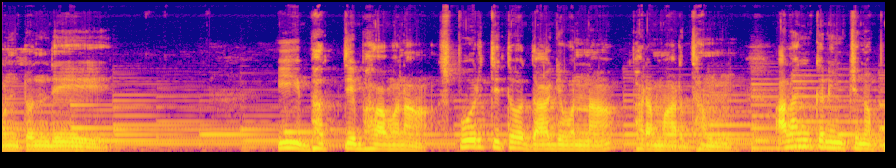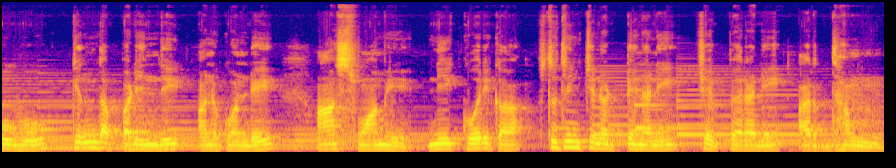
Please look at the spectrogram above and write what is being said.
ఉంటుంది. ఈ భక్తి భావన స్ఫూర్తితో దాగి ఉన్న పరమార్థం. అలంకరించిన పువ్వు కింద పడింది అనుకోండి ఆ స్వామి నీ కోరిక స్థుతించినట్టేనని చెప్పారని అర్థం.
